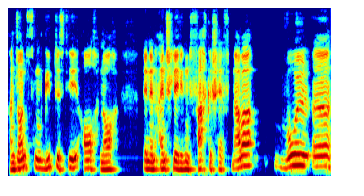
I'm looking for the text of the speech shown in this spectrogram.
Ansonsten gibt es die auch noch in den einschlägigen Fachgeschäften. Aber wohl, äh,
